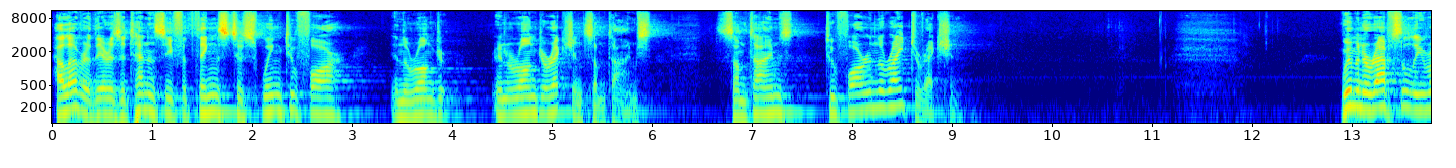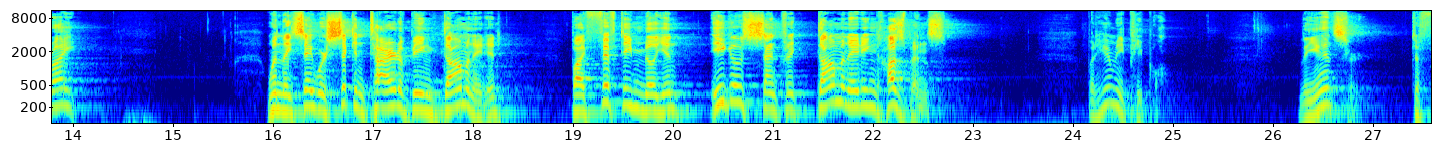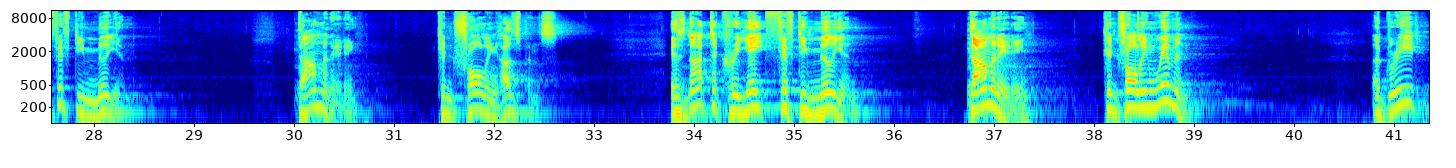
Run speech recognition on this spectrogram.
However, there is a tendency for things to swing too far in the wrong, in the wrong direction sometimes, sometimes too far in the right direction. Women are absolutely right when they say we're sick and tired of being dominated by 50 million egocentric, dominating husbands. But hear me, people. The answer to 50 million dominating, controlling husbands is not to create 50 million dominating, controlling women. Agreed?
